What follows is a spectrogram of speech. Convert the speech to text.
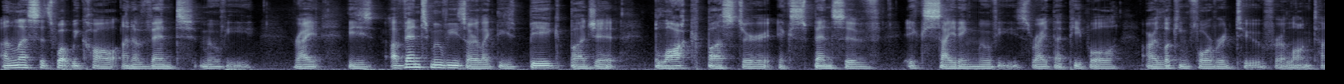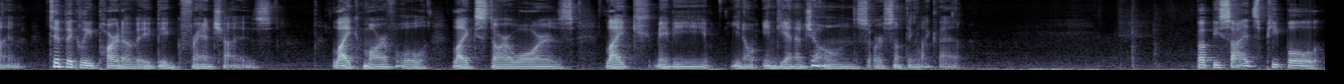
unless it's what we call an event movie right? These event movies are like these big budget blockbuster expensive exciting movies right that people are looking forward to for a long time. Typically part of a big franchise like Marvel, like Star Wars, like maybe, you know, Indiana Jones or something like that. But besides people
